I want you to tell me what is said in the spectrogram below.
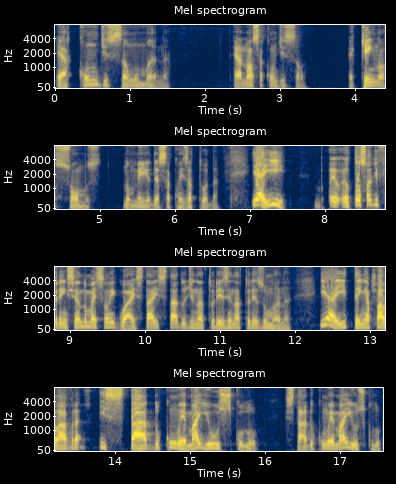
é a condição humana. É a nossa condição. É quem nós somos no meio dessa coisa toda. E aí, eu, eu tô só diferenciando, mas são iguais, tá? Estado de natureza e natureza humana. E aí tem a palavra Estado com E maiúsculo. Estado com E maiúsculo.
